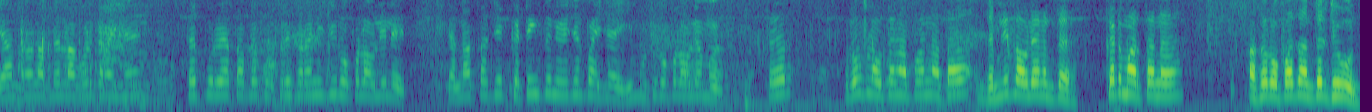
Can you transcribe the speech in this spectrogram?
या अंतरानं आपल्याला लागवड करायची आहे. तत्पूर्वी आता आपल्या कोकरे सरांनी जी रोपं लावलेली आहेत त्यांना आता जे कटिंगचं नियोजन पाहिजे आहे ही मोठी रोपं लावल्यामुळं. तर रोप लावताना आपण आता जमिनीत लावल्यानंतर कट मारताना असं रोपाचं अंतर ठेवून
